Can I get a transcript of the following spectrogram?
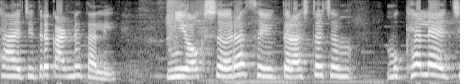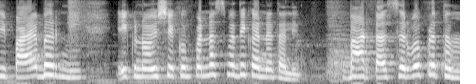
छायाचित्र काढण्यात आले. न्यूयॉर्क शहरात संयुक्त राष्ट्राच्या मुख्यालयाची पायाभरणी एकोणावीसशे एकोणपन्नासमध्ये करण्यात आली. भारतात सर्वप्रथम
